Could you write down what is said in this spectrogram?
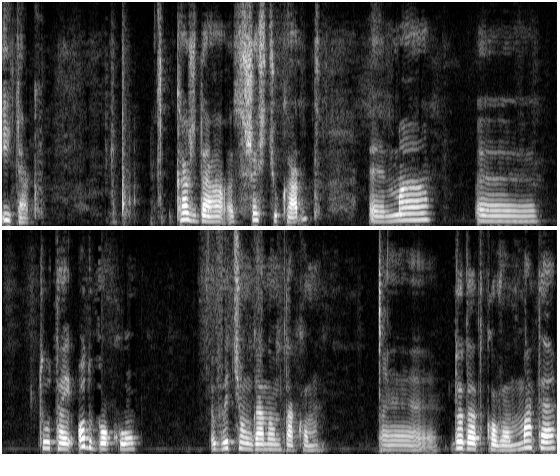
I tak, każda z sześciu kart ma tutaj od boku wyciąganą taką e, dodatkową matę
